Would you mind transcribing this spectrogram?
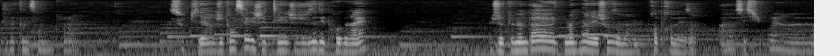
Ça va comme ça, voilà. Soupir. Je pensais que j'étais, je faisais des progrès. Je peux même pas maintenir les choses dans ma propre maison. Ah, c'est super. Euh...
